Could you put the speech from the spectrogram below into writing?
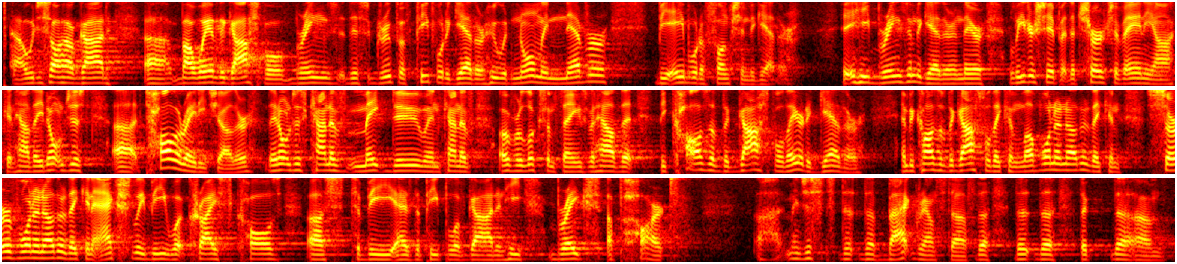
uh, we just saw how God, uh, by way of the gospel, brings this group of people together who would normally never be able to function together. He brings them together in their leadership at the church of Antioch and how they don't just uh, tolerate each other, they don't just kind of make do and kind of overlook some things, but how that because of the gospel, they are together. And because of the gospel, they can love one another, they can serve one another, they can actually be what Christ calls us to be as the people of God. And He breaks apart. Uh, I mean, just the, the background stuff, the, the, the, the, the um,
